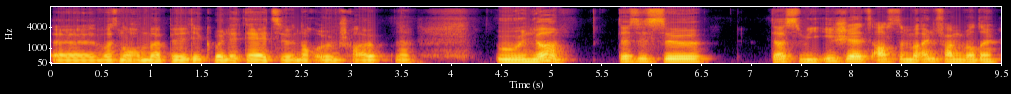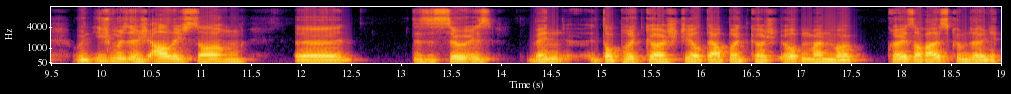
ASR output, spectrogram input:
äh, was noch einmal Bild Qualität so nach oben schraubt. Ne? Und ja, das ist so das, wie ich jetzt erst einmal anfangen würde. Und ich muss euch ehrlich sagen, äh, dass es so ist, wenn der Podcast hier, der Podcast irgendwann mal größer rauskommen sollte,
